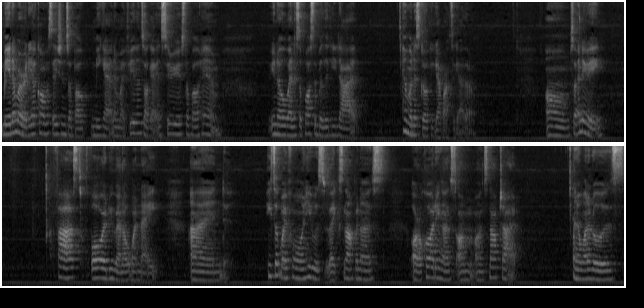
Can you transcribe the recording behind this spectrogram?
me and him already had conversations about me getting in my feelings or getting serious about him. You know, when it's a possibility that him and this girl could get back together. Um, so anyway, fast forward, we went out one night and he took my phone, he was like snapping us or recording us on, on Snapchat. And in one of those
